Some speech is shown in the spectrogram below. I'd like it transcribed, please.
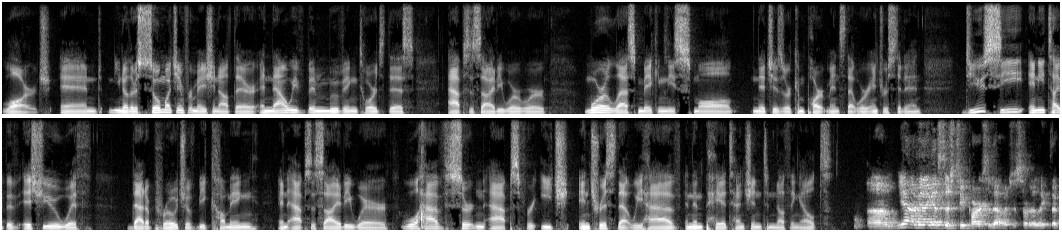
large and you know there's so much information out there and now we've been moving towards this app society where we're more or less making these small niches or compartments that we're interested in. Do you see any type of issue with that approach of becoming an app society where we'll have certain apps for each interest that we have and then pay attention to nothing else um, yeah, I mean, I guess there's two parts of that, which is sort of like the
